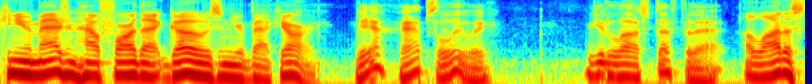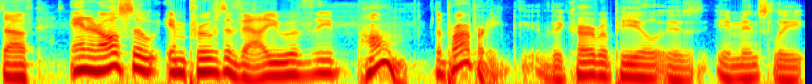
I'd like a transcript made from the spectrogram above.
Can you imagine how far that goes in your backyard? Yeah, absolutely. You get a lot of stuff for that. A lot of stuff, and it also improves the value of the home, the property. the curb appeal is immensely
